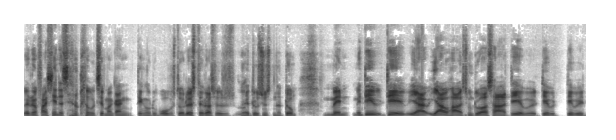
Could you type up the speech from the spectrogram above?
var der faktisk en, der sagde noget til mig en gang, den kan du bruge, hvis du har lyst til det, også hvis, Mm. at du synes, den er dum. Men, men det, er det jeg, jeg jo har, som du også har, det er jo, det er jo, det er jo et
